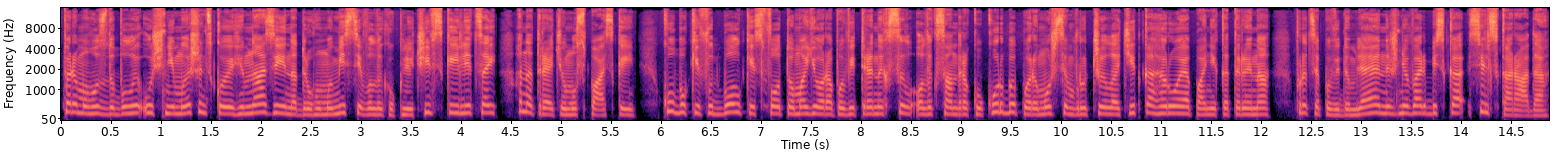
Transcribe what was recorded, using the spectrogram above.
Перемогу здобули учні Мишинської гімназії на другому місці Великоключівський ліцей, а на третьому Спаський. Кубок і футболки з фото майора повітряних сил Олександра Кукурби переможцям вручила тітка героя пані Катерина. Про це повідомляє Нижньовербіська сільська рада.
